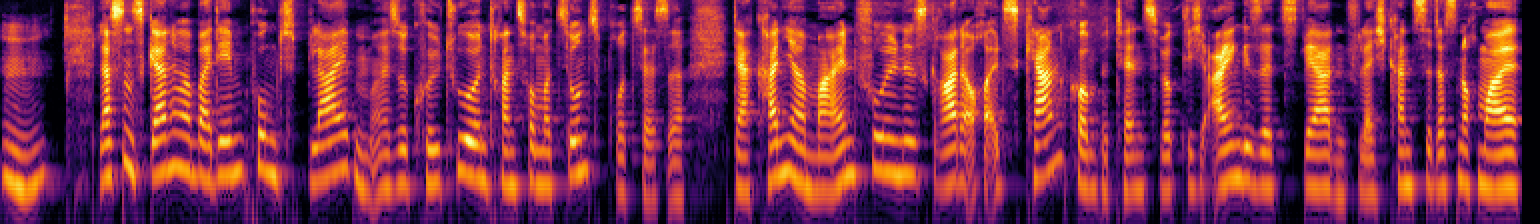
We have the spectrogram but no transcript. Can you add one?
Mhm. Lass uns gerne mal bei dem Punkt bleiben, also Kultur- und Transformationsprozesse. Da kann ja Mindfulness gerade auch als Kernkompetenz wirklich eingesetzt werden. Vielleicht kannst du das nochmal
